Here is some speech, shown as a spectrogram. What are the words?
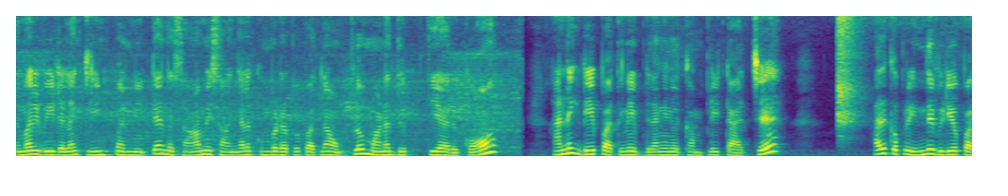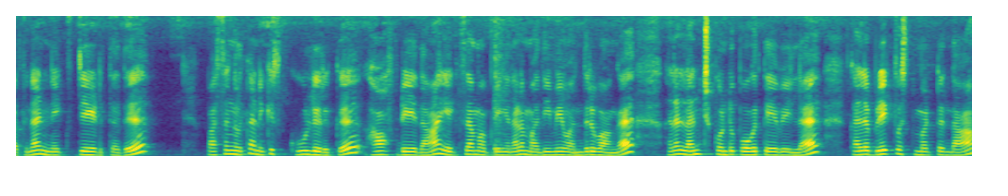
இந்த மாதிரி வீடெல்லாம் க்ளீன் பண்ணிவிட்டு அந்த சாமி சாயங்காலம் கும்பிட்றப்ப பார்த்தீங்கன்னா அவ்வளோ மன திருப்தியாக இருக்கும். அன்றைக்கி டே பார்த்திங்கன்னா இப்படி தாங்க எங்களுக்கு கம்ப்ளீட் ஆச்சு. அதுக்கப்புறம் இந்த வீடியோ பார்த்தீங்கன்னா நெக்ஸ்ட் டே எடுத்தது. பசங்களுக்கு அன்றைக்கி ஸ்கூல் இருக்குது ஹாஃப் டே தான். எக்ஸாம் அப்படிங்கிறனால மதியமே வந்துடுவாங்க அதனால் லஞ்ச் கொண்டு போக தேவையில்லை. காலைல பிரேக்ஃபாஸ்ட் மட்டும்தான்.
